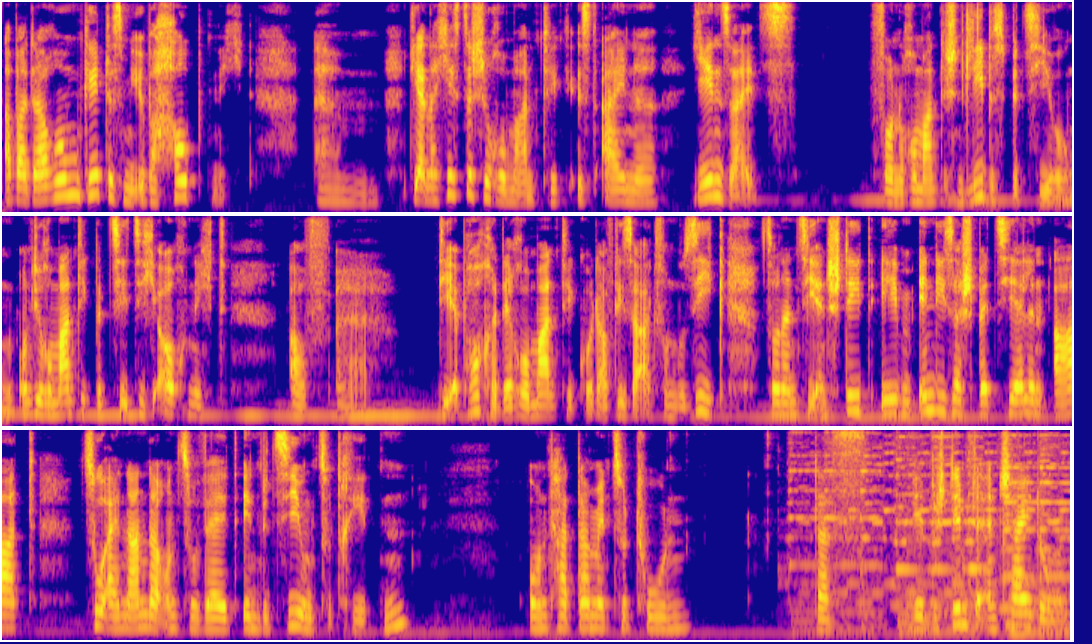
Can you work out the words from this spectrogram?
Aber darum geht es mir überhaupt nicht. Ähm, die anarchistische Romantik ist eine jenseits von romantischen Liebesbeziehungen und die Romantik bezieht sich auch nicht auf äh, die Epoche der Romantik oder auf diese Art von Musik, sondern sie entsteht eben in dieser speziellen Art, zueinander und zur Welt in Beziehung zu treten und hat damit zu tun, dass wir bestimmte Entscheidungen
